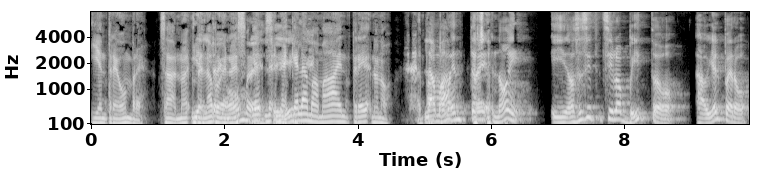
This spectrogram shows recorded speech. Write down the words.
Y entre hombres. O sea, no, es, que la mamá entrega. No, no. La mamá entrega. No, y, no sé si, si, lo has visto, Javier, pero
